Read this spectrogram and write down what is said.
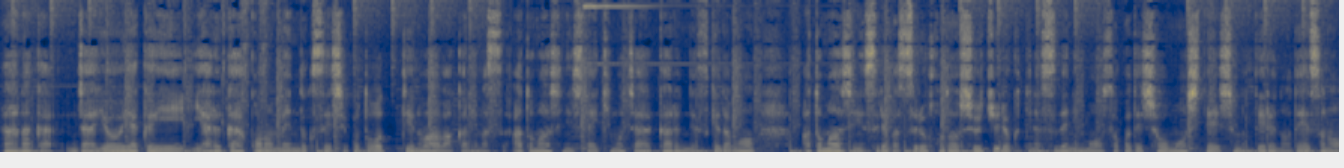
あなんか、じゃあようやくやるか、このめんどくさい仕事をっていうのはわかります。後回しにしたい気持ちはわかるんですけども、後回しにすればするほど集中力っていうのはすでにもうそこで消耗してしまっているので、その、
